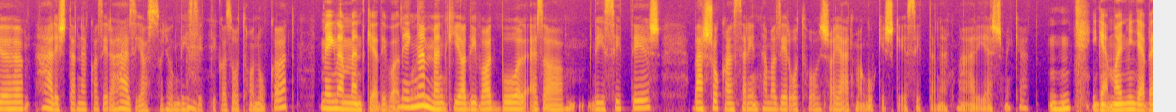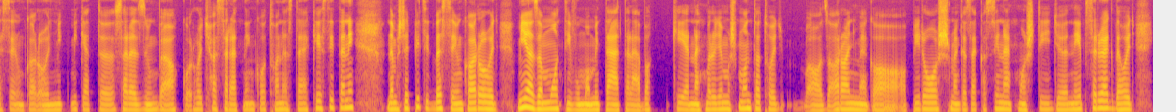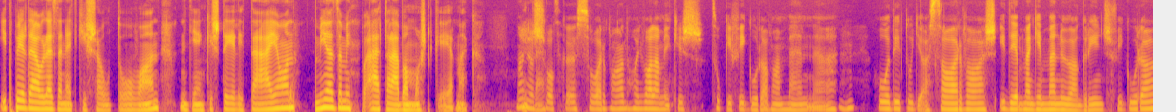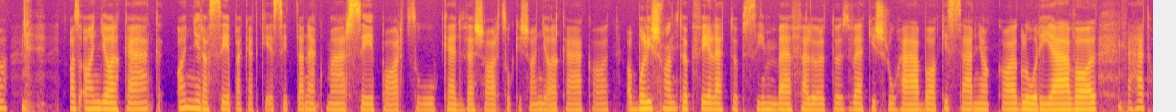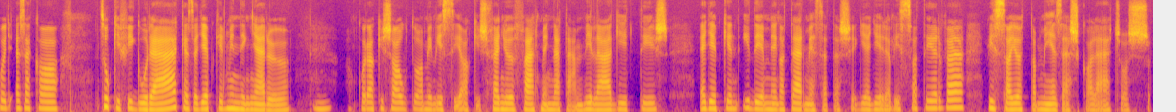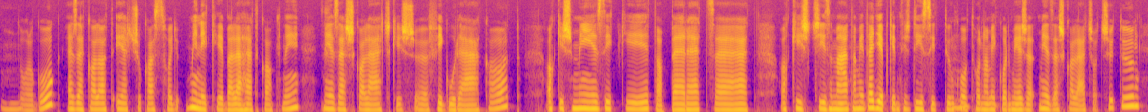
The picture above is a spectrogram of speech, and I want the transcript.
hál' Istennek azért a háziasszonyok díszítik az otthonukat. Még nem ment ki a divatból. Még nem ment ki a divatból ez a díszítés, bár sokan szerintem azért otthon saját maguk is készítenek már ilyesmiket. Uh-huh. Igen, majd mindjárt beszélünk arról, hogy mik, miket szerezzünk be akkor, hogyha szeretnénk otthon ezt elkészíteni. De most egy picit beszéljünk arról, hogy mi az a motivum, amit általában kérnek, mert ugye most mondtad, hogy az arany, meg a, a piros, meg ezek a színek most így népszerűek, de hogy itt például ezen egy kis autó van, egy ilyen kis téli tájon. Mi az, amit általában most kérnek? Nagyon látsz? sokszor van, hogy valami kis cuki figura van benne. Uh-huh. Hódít ugye a szarvas, idén megint menő a Grinch figura. Az angyalkák annyira szépeket készítenek már, szép arcú, kedves arcú kis angyalkákat. Abból is van többféle, több színbe felöltözve, kis ruhába, kis szárnyakkal, glóriával. Tehát, hogy ezek a cuki figurák, ez egyébként mindig nyerő. Uh-huh. Akkor a kis autó, ami viszi a kis fenyőfát, még netán világít is. Egyébként idén még a természetesség jegyére visszatérve, visszajött a mézes kalácsos uh-huh. dolgok. Ezek alatt értsük azt, hogy minikébe lehet kapni mézes kalács kis figurákat, a kis mézikét, a perecet, a kis csizmát, amit egyébként is díszítünk uh-huh. otthon, amikor méze- mézes kalácsot sütünk,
